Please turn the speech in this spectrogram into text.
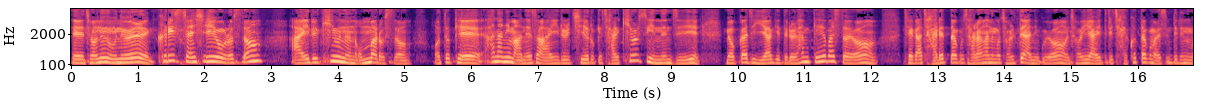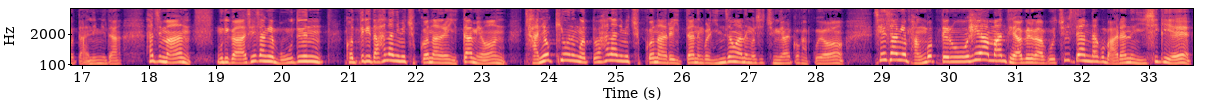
네, 저는 오늘 크리스찬 CEO로서 아이를 키우는 엄마로서 어떻게 하나님 안에서 아이를 지혜롭게 잘 키울 수 있는지 몇 가지 이야기들을 함께 해봤어요. 제가 잘했다고 자랑하는 거 절대 아니고요. 저희 아이들이 잘 컸다고 말씀드리는 것도 아닙니다. 하지만 우리가 세상의 모든 것들이 다 하나님의 주권 아래 있다면 자녀 키우는 것도 하나님의 주권 아래 있다는 걸 인정하는 것이 중요할 것 같고요. 세상의 방법대로 해야만 대학을 가고 출세한다고 말하는 이 시기에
